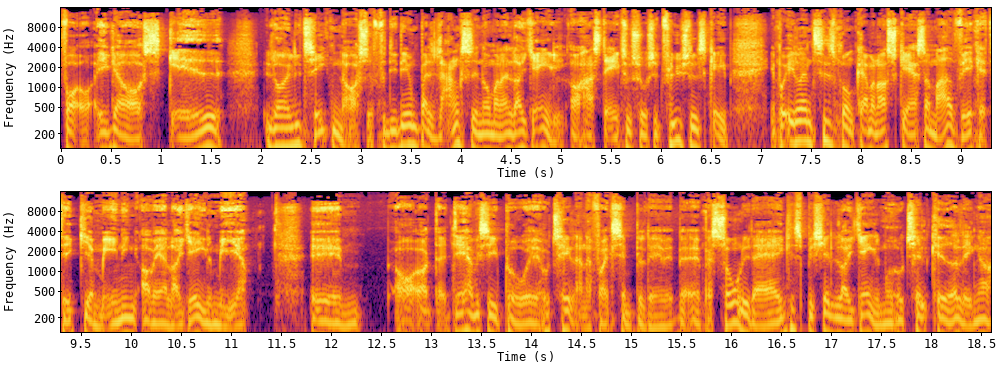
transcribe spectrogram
for ikke at skade loyaliteten også, fordi det er jo en balance, når man er lojal og har status hos et flyselskab. På et eller andet tidspunkt kan man også skære så meget væk, at det ikke giver mening at være lojal mere. Øh, og, og det har vi set på øh, hotellerne for eksempel. Øh, personligt er jeg ikke specielt lojal mod hotelkæder længere.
